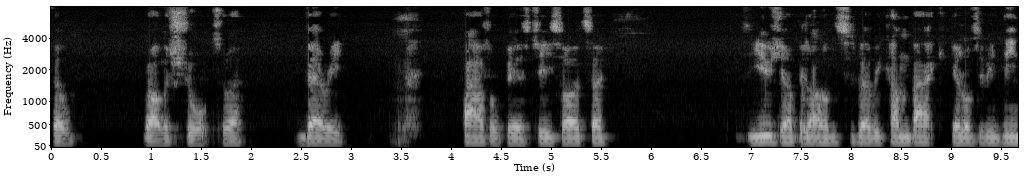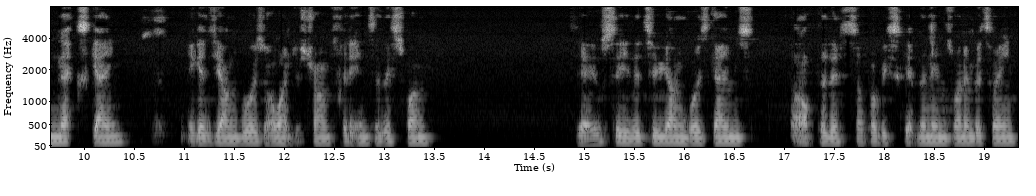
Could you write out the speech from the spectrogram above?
fell rather short to a very powerful PSG side. So usually I'll be like, oh, this is where we come back. It'll obviously be the next game against Young Boys. I won't just try and fit it into this one. Yeah, you'll see the two young boys games after this. I'll probably skip the Nîmes one in between.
